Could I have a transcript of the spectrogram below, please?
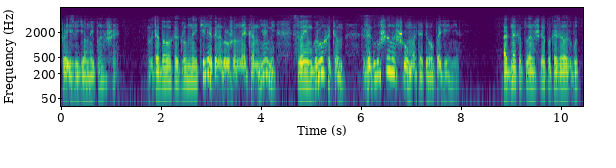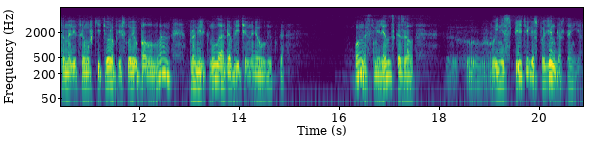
произведенный планше. Вдобавок огромная телега, нагруженная камнями, своим грохотом заглушила шум от этого падения. Однако планше показалось, будто на лице мушкетера при слове «болван» промелькнула одобрительная улыбка. Он осмелел и сказал, «Вы не спите, господин Д'Артаньян?»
